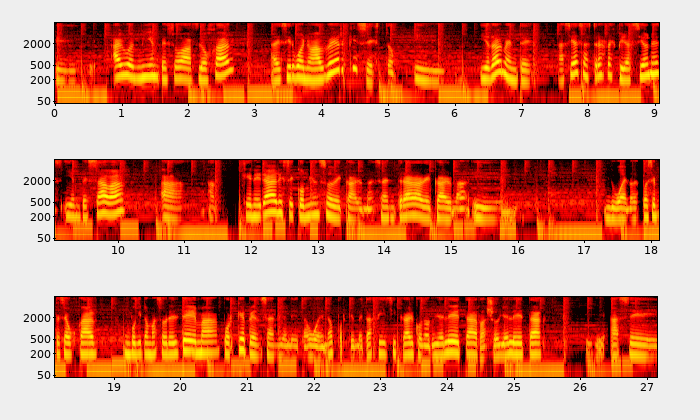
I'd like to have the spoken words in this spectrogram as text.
eh, algo en mí empezó a aflojar, a decir, bueno, a ver qué es esto. Y, y realmente hacía esas tres respiraciones y empezaba a, generar ese comienzo de calma, esa entrada de calma. Y, bueno, después empecé a buscar un poquito más sobre el tema. ¿Por qué pensar en violeta? Bueno, porque metafísica el color violeta, rayo violeta, eh, hace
